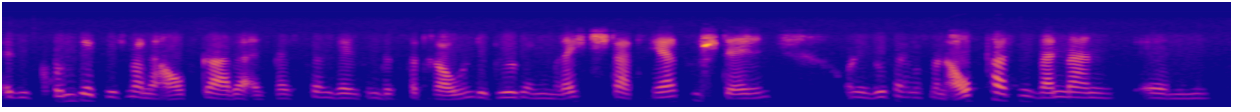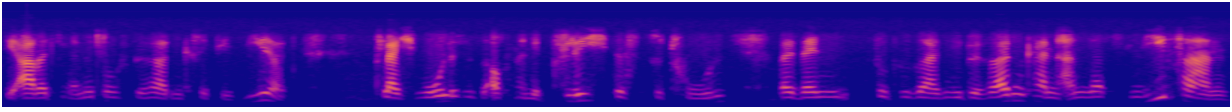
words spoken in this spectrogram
es ist grundsätzlich meine Aufgabe als Rechtsanwältin, das Vertrauen der Bürger in den Rechtsstaat herzustellen. Und insofern muss man aufpassen, wenn man ähm, die Arbeit von Ermittlungsbehörden kritisiert. Gleichwohl ist es auch meine Pflicht, das zu tun, weil wenn sozusagen die Behörden keinen Anlass liefern,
